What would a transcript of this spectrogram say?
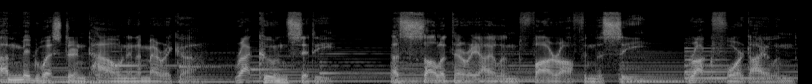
A Midwestern town in America, Raccoon City. A solitary island far off in the sea, Rockfort Island.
